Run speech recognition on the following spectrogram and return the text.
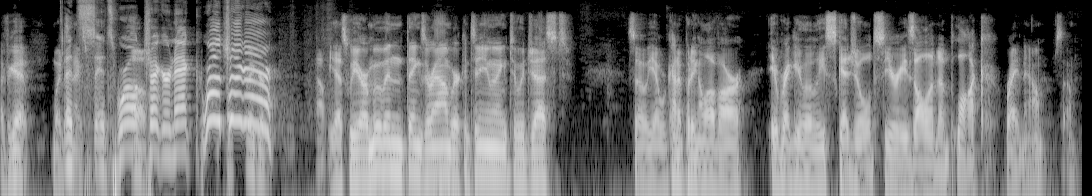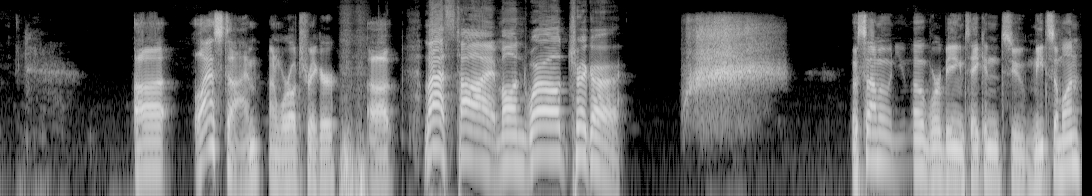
I forget what's It's next. it's World Oh. Trigger Nick. World Trigger. Trigger. Oh, yes, we are moving things around. We're continuing to adjust. So yeah, we're kind of putting all of our irregularly scheduled series all in a block right now. So, uh, last time on World Trigger, uh, Last time on World Trigger. Osamu and Yuma were being taken to meet someone,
